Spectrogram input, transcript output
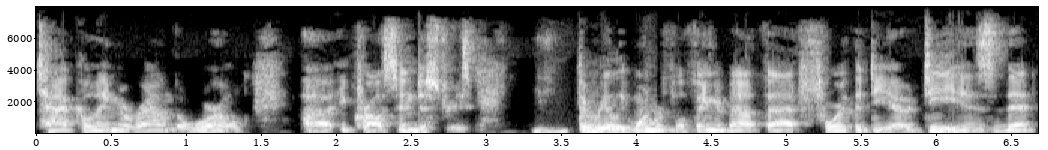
tackling around the world uh, across industries. The really wonderful thing about that for the DoD is that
